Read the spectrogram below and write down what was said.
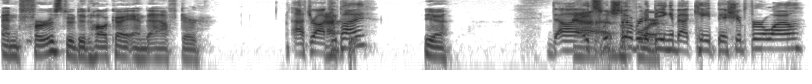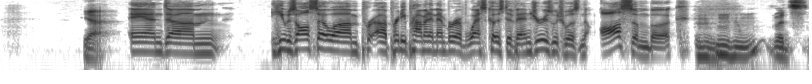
end first, or did Hawkeye end after? After Occupy. After. Yeah. Uh, uh, it switched before. over to being about Kate Bishop for a while. Yeah, and um, he was also um, pr- a pretty prominent member of West Coast Avengers, which was an awesome book. Mm-hmm. mm-hmm. It's,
